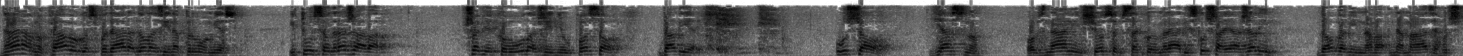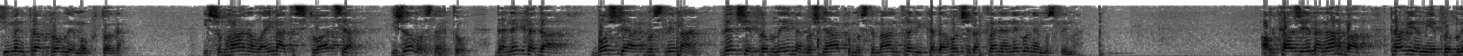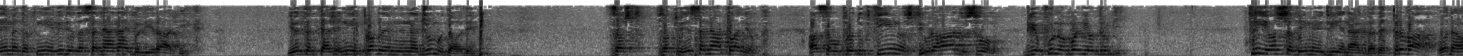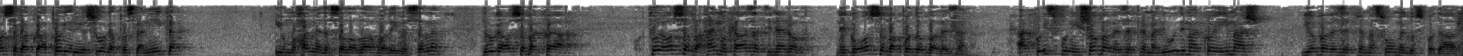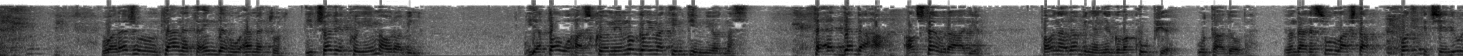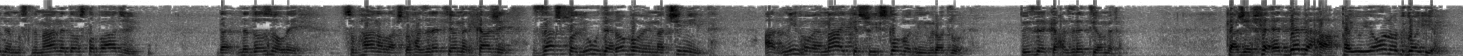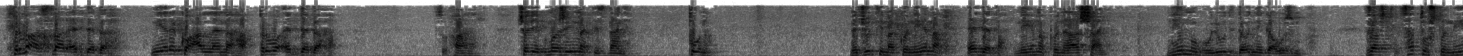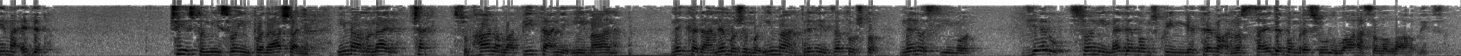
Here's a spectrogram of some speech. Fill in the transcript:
Naravno, pravo gospodara dolazi na prvo mjesto. I tu se odražava čovjekovo ulaženje u posao, da li je ušao jasno obznanivši osob sa kojom radi, slušaj, ja želim da obavim namaze, hoćeš ti meni prav problem oko toga. I subhanallah imate situacija i žalosno je to da nekada bošnjak musliman veće probleme bošnjaku musliman pravi kada hoće da klanja nego ne musliman. Ali kaže jedan ahbab pravio mi je probleme dok nije vidio da sam ja najbolji radnik. I otad kaže nije problem ni na džumu da odim. Zašto? Zato jesam ja klanio. Ali sam u produktivnosti, u radu svom bio puno bolji od drugih. Tri osobe imaju dvije nagrade. Prva, ona osoba koja povjeruje svoga poslanika i u Muhammeda sallallahu alaihi wasallam. Druga osoba koja, to je osoba, hajmo kazati ne rob, nego osoba pod obavezan. Ako ispuniš obaveze prema ljudima koje imaš i obaveze prema svome gospodaru. وَرَجُلٌ كَانَتْ عِنْدَهُ أَمَتٌ I čovjek koji je imao robinju. Jatauha, s kojom je mogao imati intimni odnos. Fe'eddebeha, ali šta je uradio? Pa ona robinja njegova kupio je u ta doba. I onda Resulullah šta? Potiče ljude muslimane da oslobađaju. Da ne dozvole Subhanallah što Hazreti Omer kaže zašto ljude robovima činite? A njihove majke su ih slobodnim rodile. To izreka Hazreti Omer. Kaže fe eddebeha, pa ju je on odgojio. Prva stvar eddebeha. Nije rekao allemeha, prvo eddebeha. Subhanallah. Čovjek može imati znanje. Puno. Međutim, ako nema edeba, nema ponašanja, ne mogu ljudi da od njega uzmu. Zašto? Zato što nema edeba. Često mi svojim ponašanjem imamo naj, čak subhanallah pitanje imana. Nekada ne možemo iman prenijeti zato što ne nosimo vjeru s onim edebom s kojim je treba nositi, sa edebom Resulullah sallallahu alaihi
